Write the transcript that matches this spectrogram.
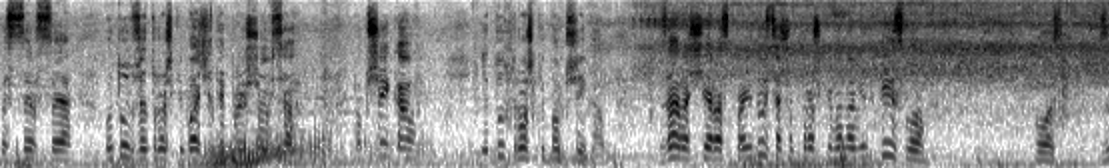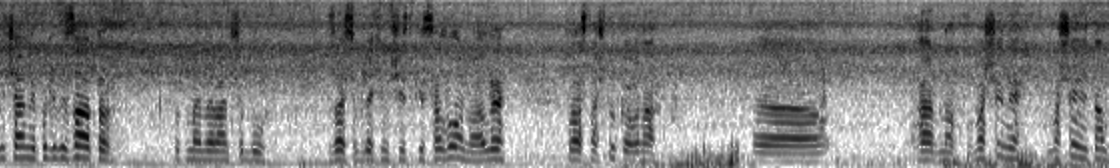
Ось це все. Отут вже трошки, бачите, пройшовся, попшикав і тут трошки попшикав. Зараз ще раз пройдуся, щоб трошки воно відкисло. Ось. Звичайний пульверизатор. Тут в мене раніше був засіб для хімчистки салону, але класна штука, вона е, гарно в машині. В машині там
